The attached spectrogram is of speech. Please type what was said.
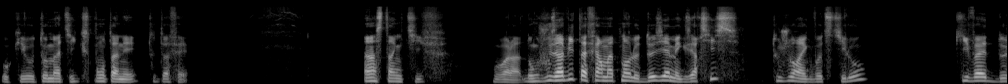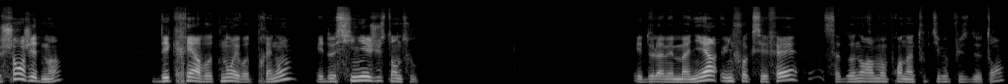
Ok, automatique, spontané, tout à fait. Instinctif. Voilà, donc je vous invite à faire maintenant le deuxième exercice, toujours avec votre stylo qui va être de changer de main, d'écrire votre nom et votre prénom et de signer juste en dessous. Et de la même manière, une fois que c'est fait, ça doit normalement prendre un tout petit peu plus de temps,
